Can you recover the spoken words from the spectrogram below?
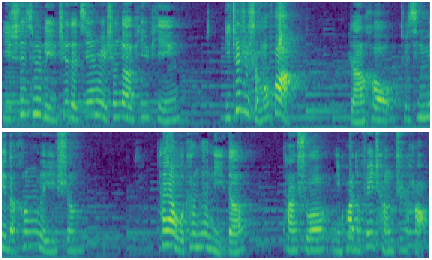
以失去理智的尖锐声调批评：“你这是什么画？”然后就轻蔑地哼了一声。他要我看看你的。他说：“你画得非常之好，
